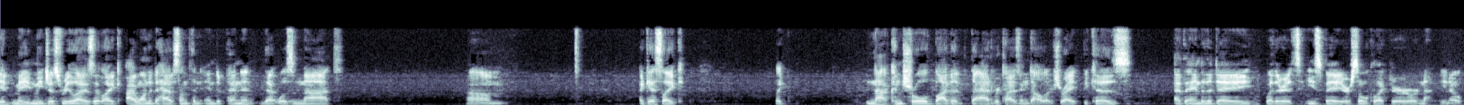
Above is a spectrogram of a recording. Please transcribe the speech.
it made me just realize that like I wanted to have something independent that was not um I guess like like not controlled by the the advertising dollars, right? Because at the end of the day, whether it's Eastbay or Sole Collector or not, you know,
